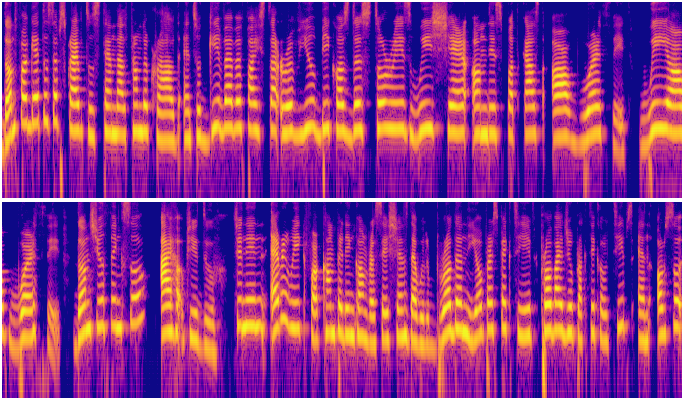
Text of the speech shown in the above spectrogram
Don't forget to subscribe to Stand Out from the Crowd and to give a five star review because the stories we share on this podcast are worth it. We are worth it. Don't you think so? I hope you do. Tune in every week for compelling conversations that will broaden your perspective, provide you practical tips, and also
